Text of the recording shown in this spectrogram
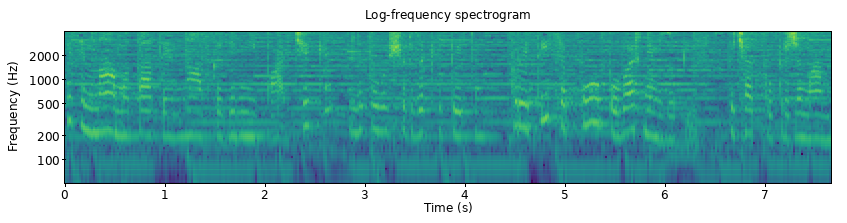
потім намотати на вказівні пальчики для того, щоб закріпити, пройтися по поверхням зубів. Спочатку прижимаємо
